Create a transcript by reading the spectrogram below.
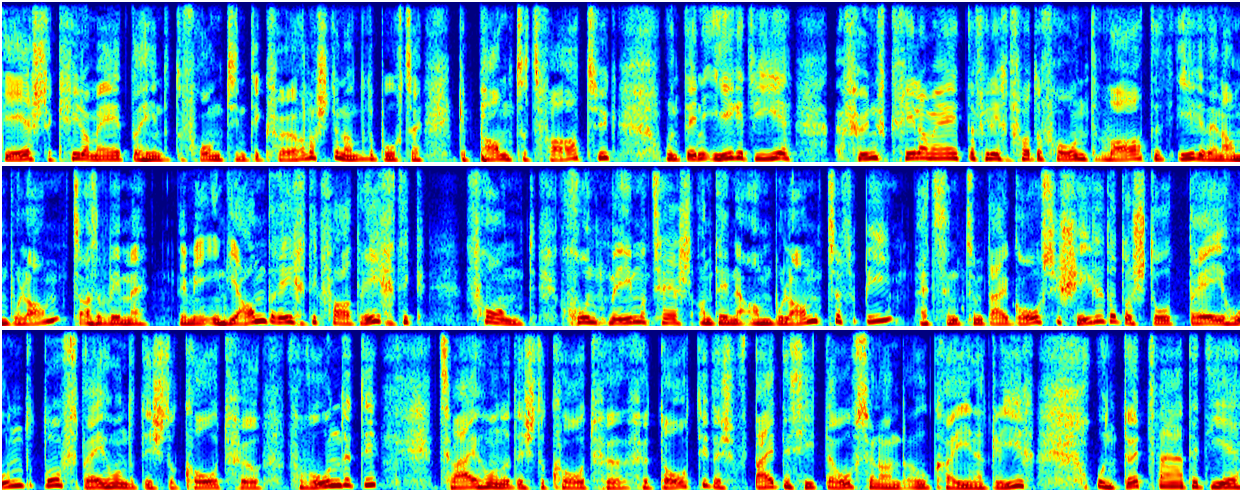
die ersten Kilometer hinter der Front sind die gefährlichsten. Oder? Da braucht es ein gepanzertes Fahrzeug. Und dann irgendwie fünf Kilometer vielleicht vor der Front wartet irgendeine Ambulanz. Also wenn man, wenn man in die andere Richtung fährt, Richtung Front, kommt man immer zuerst an diesen Ambulanzen vorbei. Es sind zum Teil große Schilder, da steht 300 drauf. 300 ist der Code für Verwundete, 200 ist der Code für, für Tote. Das ist auf beiden Seiten Russland und Ukraine gleich. Und dort werden die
